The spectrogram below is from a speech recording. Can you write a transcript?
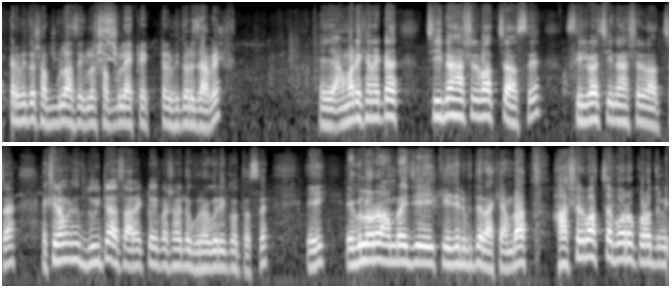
একটার ভিতরে সবগুলো আছে, এগুলো সবগুলো একটা একটার ভিতরে যাবে। এই আমার এখানে একটা চীনা হাঁসের বাচ্চা আছে। সিলভার চীনা হাঁসের বাচ্চা। অ্যাকচুয়ালি আমার কাছে দুইটা আছে, আরেকটা ওই পাশে হয়তো ঘোরাঘুরি করতেছে। এই, এগুলোরও আমরা যে এই কেজের ভিতরে রাখি। আমরা হাঁসের বাচ্চা বড় করার জন্য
